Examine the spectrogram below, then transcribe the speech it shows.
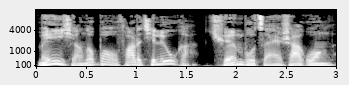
没想到爆发了禽流感，全部宰杀光了。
